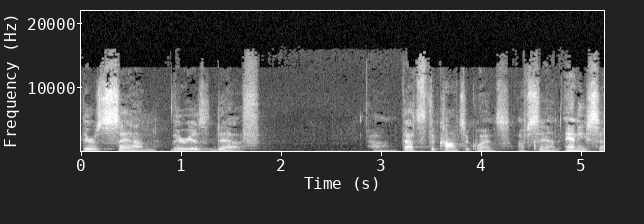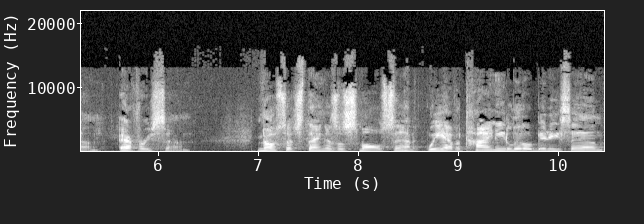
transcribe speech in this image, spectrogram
there's sin, there is death. Uh, that's the consequence of sin. Any sin, every sin. No such thing as a small sin. We have a tiny little bitty sin,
